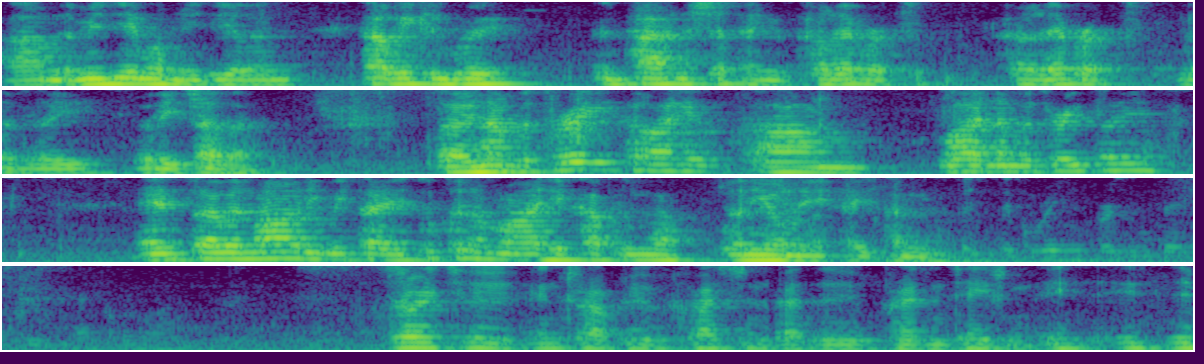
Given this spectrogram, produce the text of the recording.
um, the Museum of New Zealand, how we can work in partnership and collaborate, collaboratively with each other. So, number three, could I have um, slide number three, please? And so in Māori we say, tukuna mai he kapunga oneone hei tanga. It's the green presentation. Sorry to interrupt your question about the presentation. Is, is the,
